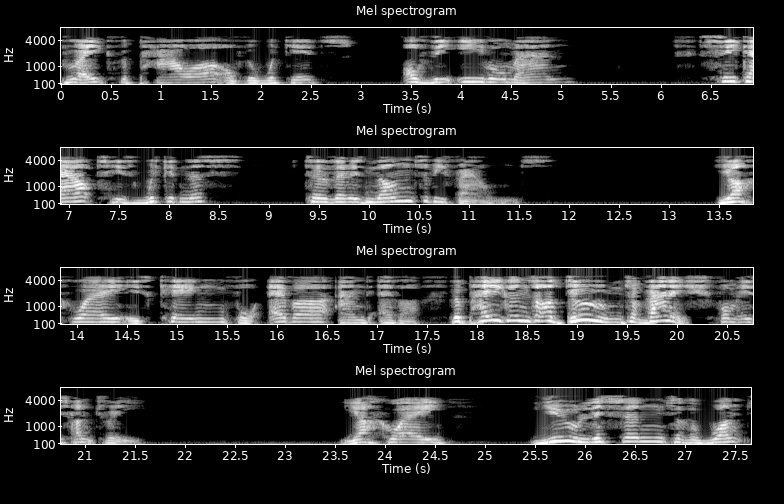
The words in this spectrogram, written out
Break the power of the wicked, of the evil man. Seek out his wickedness till there is none to be found. Yahweh is king for ever and ever. The pagans are doomed to vanish from his country. Yahweh, you listen to the wants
